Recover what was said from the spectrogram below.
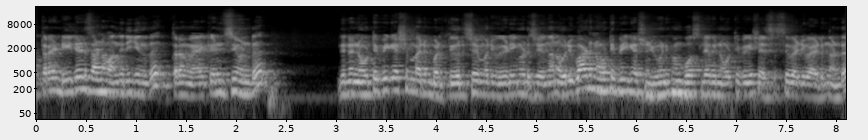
ഇത്രയും ഡീറ്റെയിൽസ് ആണ് വന്നിരിക്കുന്നത്. ഇത്രയും വേക്കൻസി ഉണ്ട്. ഇതിന്റെ നോട്ടിഫിക്കേഷൻ വരുമ്പോൾ തീർച്ചയായും ഒരു വീഡിയോ കൂടി ചെയ്യുന്നതാണ്. ഒരുപാട് നോട്ടിഫിക്കേഷൻ യൂണിഫോം പോസ്റ്റിലേക്ക് നോട്ടിഫിക്കേഷൻ എസ് എസ് വഴി വരുന്നുണ്ട്.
